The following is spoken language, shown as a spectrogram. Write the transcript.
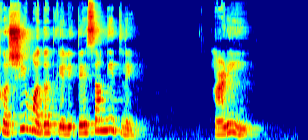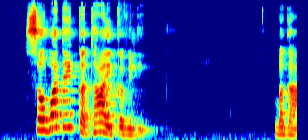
कशी मदत केली ते सांगितले आणि सोबत एक कथा ऐकविली. बघा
